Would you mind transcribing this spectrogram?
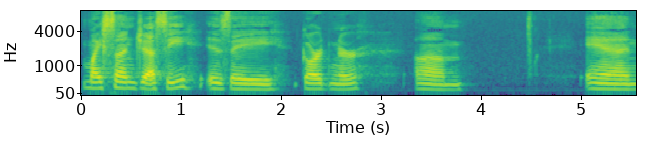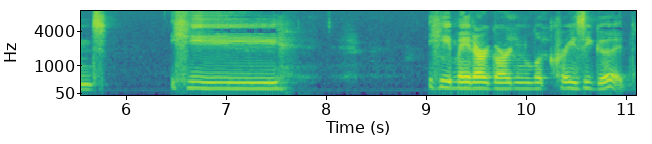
my son Jesse is a gardener, um, and he he made our garden look crazy good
